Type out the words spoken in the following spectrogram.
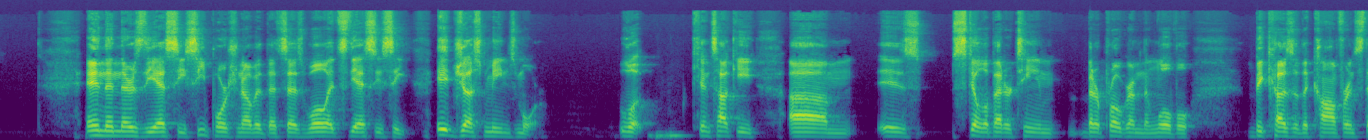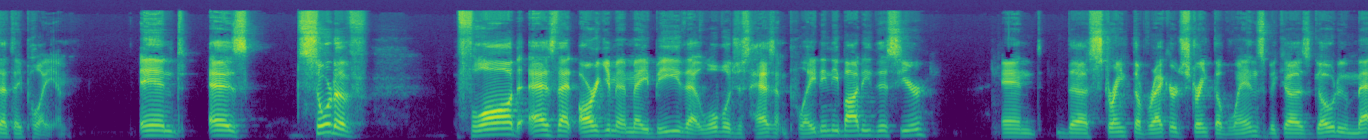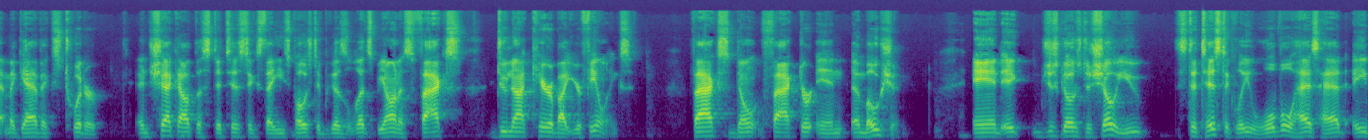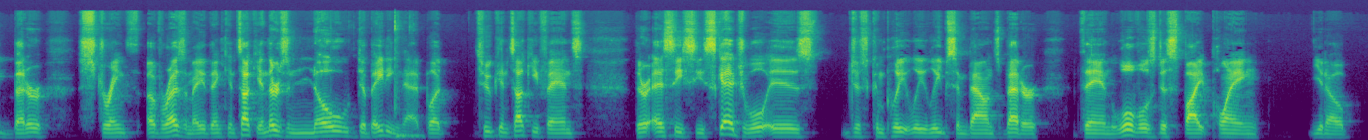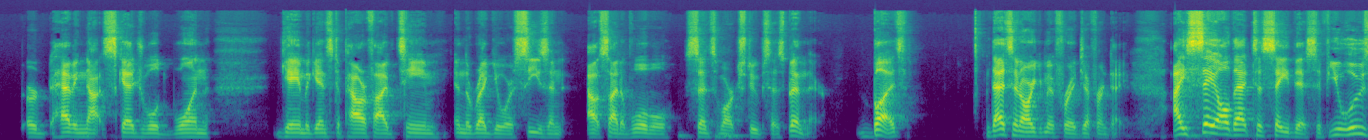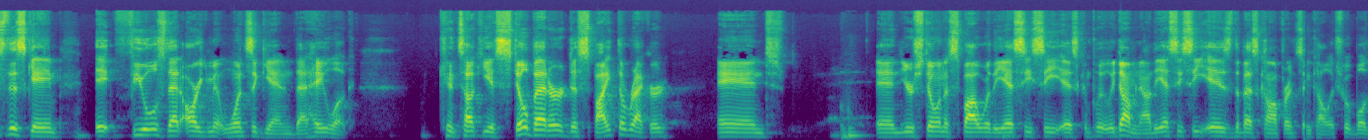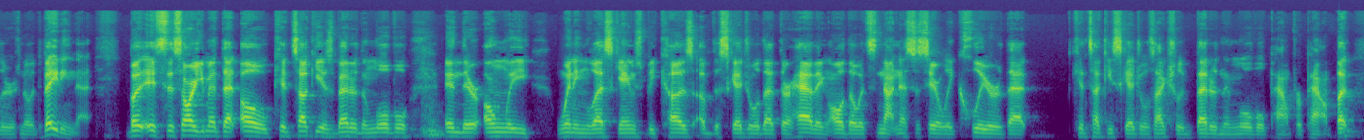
And then there's the SEC portion of it that says, well, it's the SEC. It just means more. Look, Kentucky um, is still a better team, better program than Louisville because of the conference that they play in. And as sort of flawed as that argument may be, that Louisville just hasn't played anybody this year and the strength of record, strength of wins, because go to Matt McGavick's Twitter and check out the statistics that he's posted because let's be honest, facts do not care about your feelings. Facts don't factor in emotion. And it just goes to show you statistically, Louisville has had a better strength of resume than Kentucky. And there's no debating that. But to Kentucky fans, their SEC schedule is just completely leaps and bounds better than Louisville's, despite playing, you know, or having not scheduled one game against a Power Five team in the regular season outside of Louisville since Mark Stoops has been there. But that's an argument for a different day. I say all that to say this. If you lose this game, it fuels that argument once again that, hey, look, Kentucky is still better despite the record, and and you're still in a spot where the SEC is completely dominant. Now, the SEC is the best conference in college football. There's no debating that. But it's this argument that, oh, Kentucky is better than Louisville, and they're only winning less games because of the schedule that they're having, although it's not necessarily clear that Kentucky's schedule is actually better than Louisville pound for pound. But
